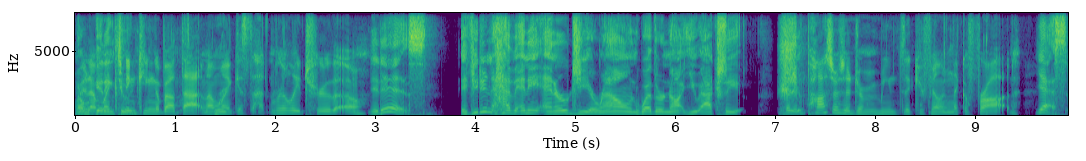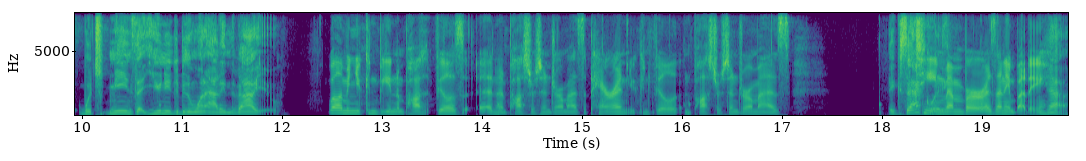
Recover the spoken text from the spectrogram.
Right, I'm like thinking about that, and I'm like, is that really true though? It is. If you didn't have any energy around whether or not you actually but sh- imposter syndrome means like you're feeling like a fraud. Yes, which means that you need to be the one adding the value. Well, I mean, you can be an imposter, feel as an imposter syndrome as a parent. You can feel imposter syndrome as exactly team member, as anybody. Yeah,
